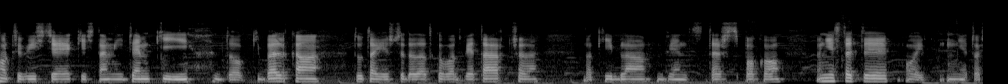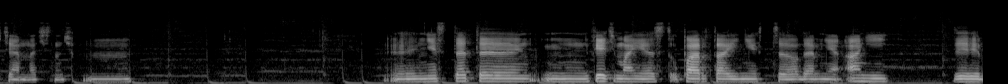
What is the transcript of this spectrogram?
oczywiście jakieś tam itemki do kibelka. Tutaj jeszcze dodatkowo dwie tarcze do kibla, więc też spoko. No niestety, oj, nie to chciałem nacisnąć. Mm. Y, Niestety mm, wiedźma jest uparta i nie chce ode mnie ani y,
